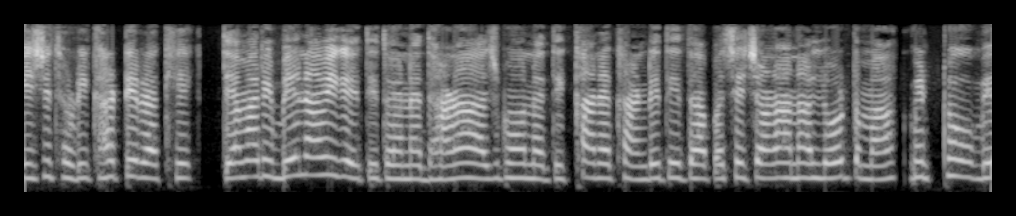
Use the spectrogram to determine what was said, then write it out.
બીજી થોડી ઘાટી રાખી. ત્યાં મારી બેન આવી ગઈ હતી તો એને ધાણા, અજમો અને તીખાને ખાંડી દીધા. પછી ચણાના લોટમાં મીઠું, બે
